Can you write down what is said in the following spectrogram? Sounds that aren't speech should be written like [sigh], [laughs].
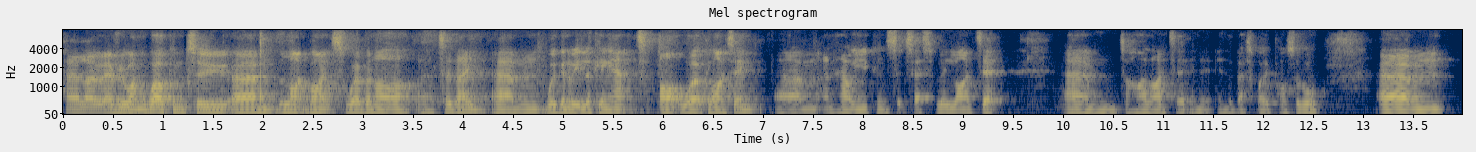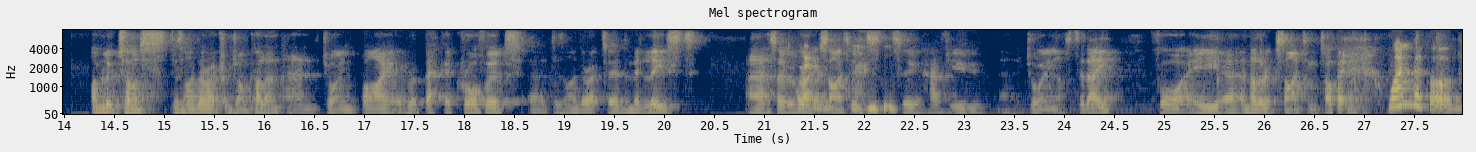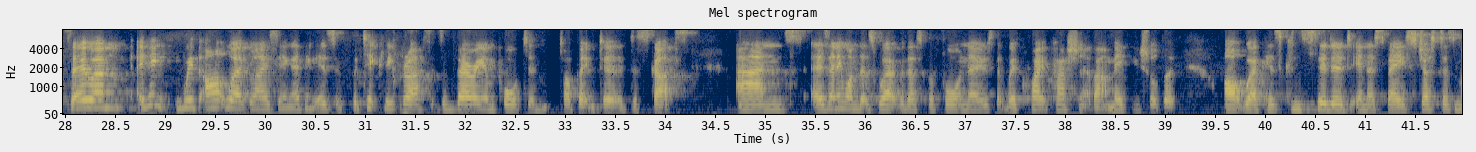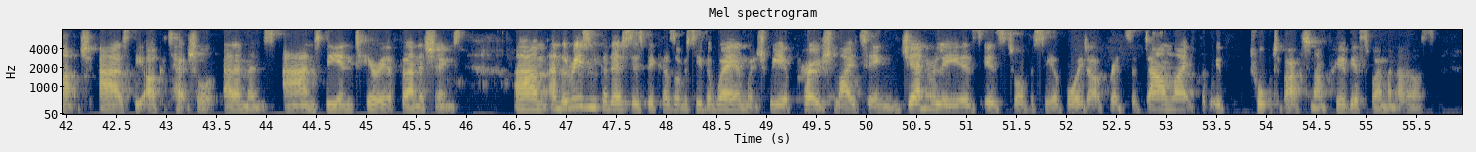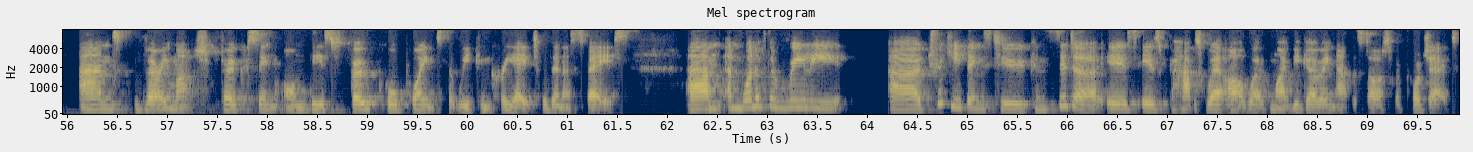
Hello, everyone. Welcome to um, the Light Bites webinar uh, today. Um, we're going to be looking at artwork lighting um, and how you can successfully light it um, to highlight it in, in, the best way possible. Um, I'm Luke Thomas, Design Director at John Cullen, and joined by Rebecca Crawford, uh, Design Director in the Middle East. Uh, so we're very Hello. excited [laughs] to have you uh, joining us today for a uh, another exciting topic. [laughs] Wonderful. So um, I think with artwork lighting, I think it's particularly for us, it's a very important topic to discuss. And as anyone that's worked with us before knows that we're quite passionate about making sure that artwork is considered in a space just as much as the architectural elements and the interior furnishings. Um, and the reason for this is because obviously the way in which we approach lighting generally is, is to obviously avoid our grids of downlight that we've talked about in our previous webinars and very much focusing on these focal points that we can create within a space. Um, and one of the really uh, tricky things to consider is, is perhaps where artwork might be going at the start of a project.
